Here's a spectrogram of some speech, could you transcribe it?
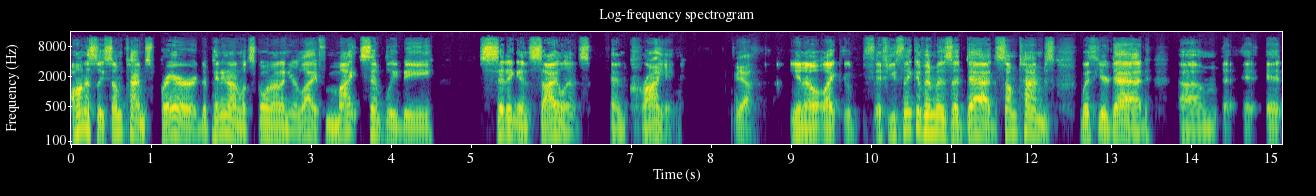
honestly, sometimes prayer, depending on what's going on in your life, might simply be sitting in silence and crying Yeah. You know like if- you think of him as a dad sometimes with your dad um it, it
